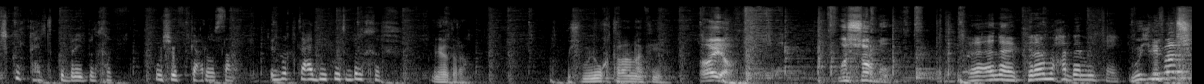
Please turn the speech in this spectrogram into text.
شكون قال تكبري بالخف ونشوفك عروسه الوقت عاد يفوت بالخف. يضرب مش من وقت رانا فيه. ايا واش شربوا؟ أنا كرام وحبه من الفاي كيفاش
